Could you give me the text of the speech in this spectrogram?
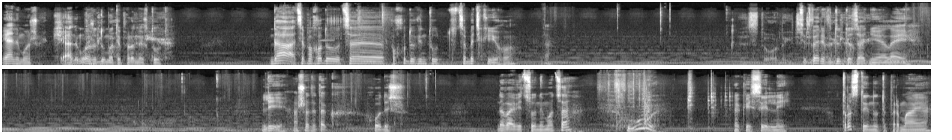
Я не можу. Я не можу думати про них тут. Да, це походу, це походу він тут. Це батьки його. Да. Ці двері ведуть до задньої алеї. Лі, а що ти так ходиш? Давай відсунемо це. У, який сильний. Тростину тепер має.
